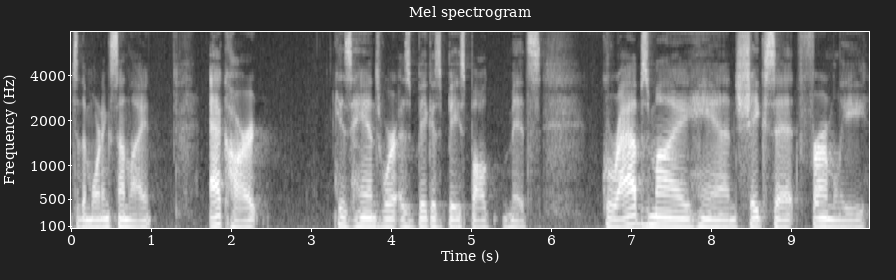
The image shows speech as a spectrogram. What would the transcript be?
to the morning sunlight. Eckhart, his hands were as big as baseball mitts, grabs my hand, shakes it firmly,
